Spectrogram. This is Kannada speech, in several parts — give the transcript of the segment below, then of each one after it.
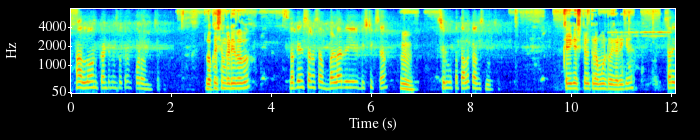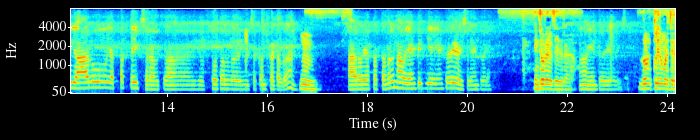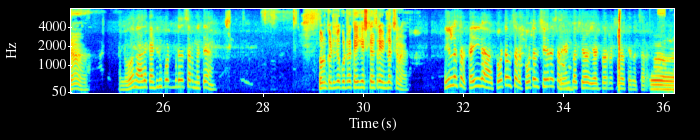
ಹಾ ಲೋನ್ ಕಂಟಿನ್ಯೂ ಬೇಕಾದ್ರೆ ಕೊಡೋಣ ಸರ್. ಲೊಕೇಶನ್ ಗಾಡಿ ಇರೋದು? Location sir Ballari district sir. ಹ್ಮ್. ಸಿರುಗುಪ್ಪ ತಾಲೂಕು ಅಗಸ್ನೂರು ಸರ್. ಕೈಗೆ ಎಷ್ಟು ಕೇಳ್ತೀರಾ ಅಮೌಂಟ್ ಈ ಗಾಡಿಗೆ? ಸರ್ ಈಗ ಆರು ಎಪ್ಪತ್ತೈದು ಸರ್ ಅದಕ್ಕೆ ಇದು ಟೋಟಲ್ ಸರ್ ಕಂತು ಕಟ್ಟೋದು ಹ್ಮ್. ಆರು ಎಪ್ಪತ್ತಂದ್ರೆ ನಾವು ಎಂಟಿಗೆ ಎಂಟುವರೆ ಹೇಳಿ ಸರ್ ಎಂಟುವರೆ. ಎಂಟೂವರೆ ಹೇಳ್ತಾ ಇದೀರಾ ಹಾ ಎಂಟುವರೆ ಲೋನ್ ಕ್ಲಿಯರ್ ಮಾಡ್ತೀರಾ? ಲೋನ್ ಅದೇ ಕಂಟಿನ್ಯೂ ಕೊಟ್ಬಿಡೋದು ಸರ್ ಮತ್ತೆ. ಲೋನ್ ಕಂಟಿನ್ಯೂ ಕೊಟ್ರೆ ಕೈಗೆ ಎಷ್ಟು ಕೇಳ್ತಾರೆ? ಎಂಟು ಲಕ್ಷನ? ಇಲ್ಲ ಸರ್ ಕೈಗೆ ಟೋಟಲ್ ಸರ್ ಟೋಟಲ್ ಸೇರೇ ಸರ್ ಎಂಟು ಲಕ್ಷ ಎಂಟುವರೆ ಲಕ್ಷ ಹೇಳ್ತಿರ ಸರ್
